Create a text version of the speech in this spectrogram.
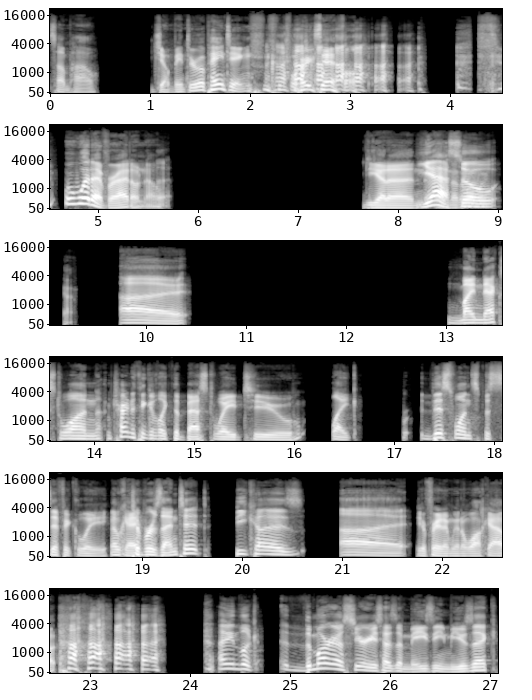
somehow, jumping through a painting, for example, or whatever. I don't know. You got a Yeah, so- Yeah. uh my next one, I'm trying to think of like the best way to like this one specifically Okay. to present it because uh you're afraid I'm gonna walk out. I mean, look, the Mario series has amazing music,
